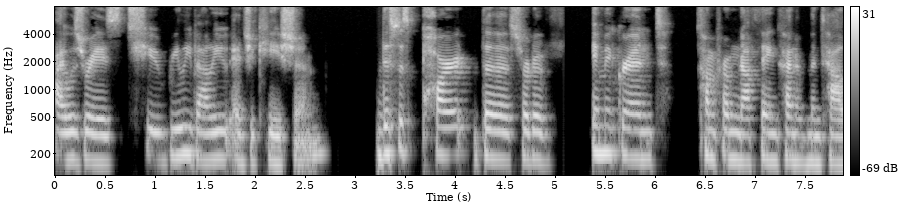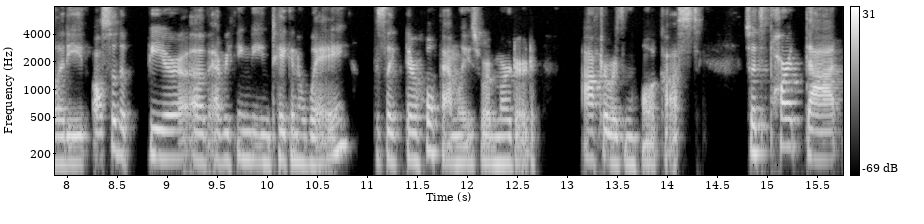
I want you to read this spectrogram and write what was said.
I was raised to really value education. This was part the sort of immigrant come from nothing kind of mentality. Also, the fear of everything being taken away because like their whole families were murdered afterwards in the Holocaust. So it's part that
